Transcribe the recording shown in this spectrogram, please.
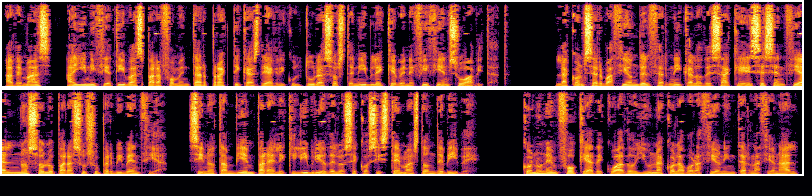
Además, hay iniciativas para fomentar prácticas de agricultura sostenible que beneficien su hábitat. La conservación del cernícalo de saque es esencial no solo para su supervivencia, sino también para el equilibrio de los ecosistemas donde vive. Con un enfoque adecuado y una colaboración internacional,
